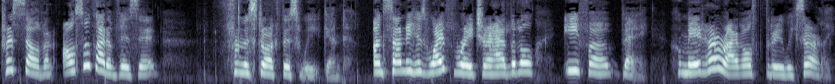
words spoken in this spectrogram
Chris Sullivan also got a visit from the Stork this weekend. On Sunday, his wife Rachel had little Aoife Bay, who made her arrival three weeks early.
